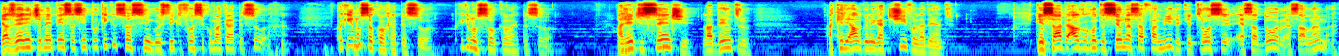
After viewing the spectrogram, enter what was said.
E às vezes a gente também pensa assim: por que, que eu sou assim? Gostaria que fosse como aquela pessoa. Por que eu não sou como aquela pessoa? Por que eu não sou como aquela pessoa? A gente sente lá dentro aquele algo negativo lá dentro. Quem sabe algo aconteceu nessa família que trouxe essa dor, essa lama.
